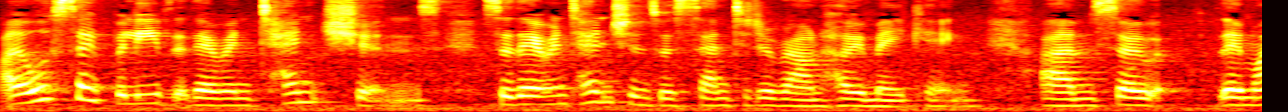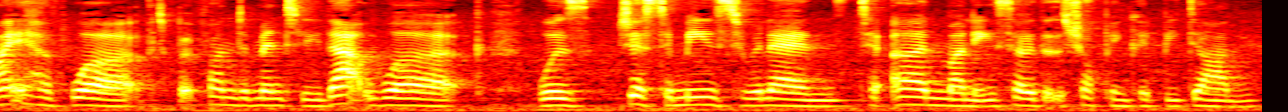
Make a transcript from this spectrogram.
I also believe that their intentions, so their intentions were centered around homemaking. Um, so they might have worked, but fundamentally that work was just a means to an end to earn money so that the shopping could be done.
